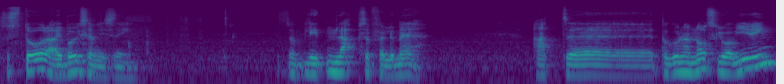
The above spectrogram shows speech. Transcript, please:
så står det i bruksanvisning en liten lapp som følger med, at uh, pga. norsk lovgivning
